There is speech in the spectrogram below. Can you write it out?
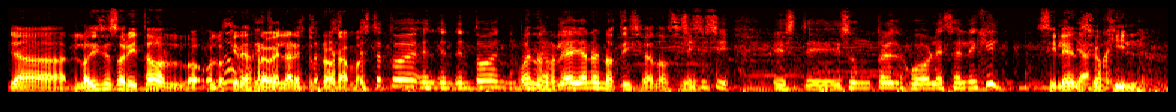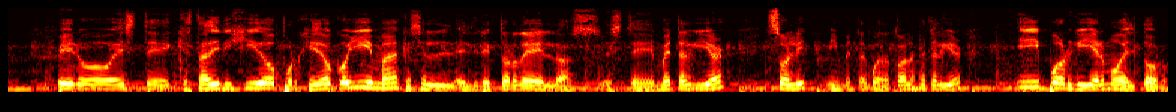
ya lo dices ahorita o lo, o lo No, quieres está- revelar en está- tu programa. está todo en, en- en todo en- bueno, en realidad ya no es noticia, ¿no? sí sí sí este es un trailer jugable de Silent Hill Silencio, Ya. Gil. pero este que está dirigido por Hideo Kojima, que es el, el director de los este, Metal Gear Solid y Metal, bueno, todas las Metal Gear, y por Guillermo del Toro,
